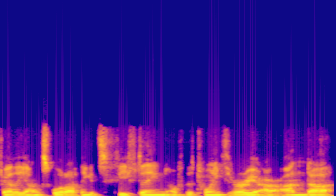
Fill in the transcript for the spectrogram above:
fairly young squad. I think it's 15 of the 23 are under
